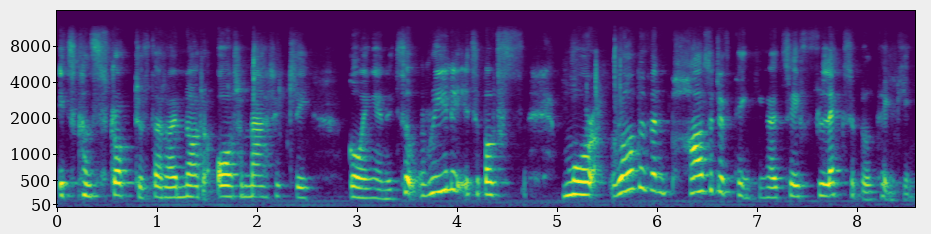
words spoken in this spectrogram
it's constructive that I'm not automatically going in it. So really, it's about more rather than positive thinking. I'd say flexible thinking,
